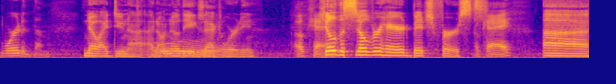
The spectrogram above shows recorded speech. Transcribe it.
worded them? No, I do not. I don't know the exact wording. Okay. Kill the silver-haired bitch first. Okay. Uh,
